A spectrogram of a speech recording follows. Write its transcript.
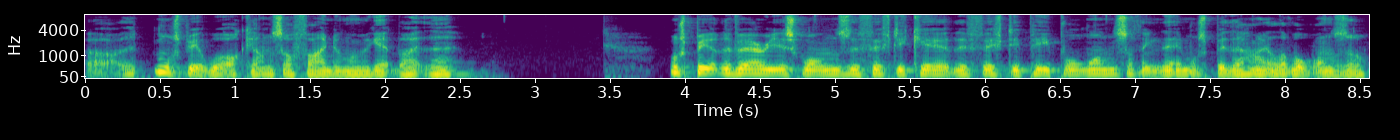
Oh, there must be at war camps, I'll find them when we get back there. Must be at the various ones, the 50k, the 50 people ones, I think they must be the high level ones though.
